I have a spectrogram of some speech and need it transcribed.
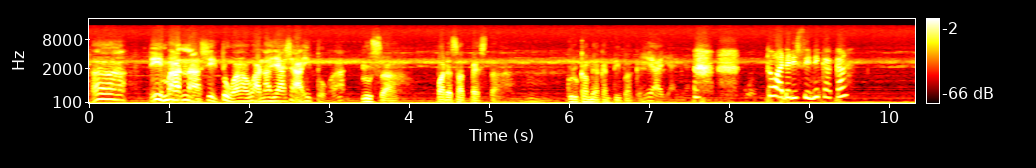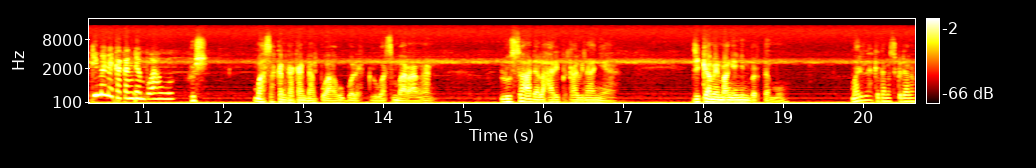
Ah, di mana si tua Wanayasa itu? ah? Lusa, pada saat pesta, guru kami akan tiba, Kek. Iya, iya, iya. Kau ada di sini, Kakang? Di mana Kakang Dampu Awu? Hush, masakan kakang Dampu Awu boleh keluar sembarangan. Lusa adalah hari perkawinannya. Jika memang ingin bertemu, marilah kita masuk ke dalam.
